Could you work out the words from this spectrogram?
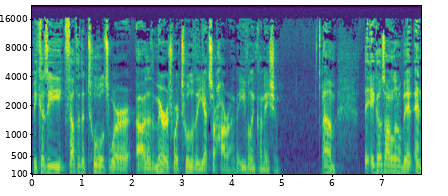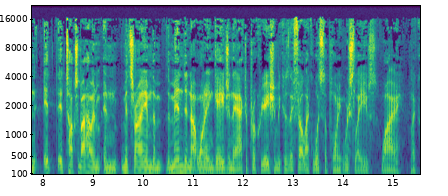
because he felt that the tools were, uh, the mirrors were a tool of the Yetzer Hara, the evil inclination. Um, it goes on a little bit, and it, it talks about how in, in Mitzrayim, the, the men did not want to engage in the act of procreation because they felt like, what's the point? We're slaves. Why? Like,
